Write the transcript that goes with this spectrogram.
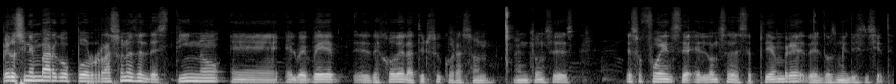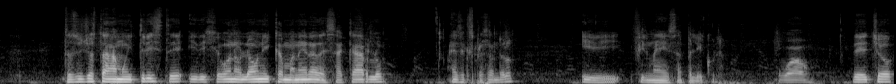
Pero sin embargo, por razones del destino, eh, el bebé eh, dejó de latir su corazón. Entonces, eso fue el 11 de septiembre del 2017. Entonces yo estaba muy triste y dije, bueno, la única manera de sacarlo es expresándolo. Y filmé esa película. Wow. De hecho,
